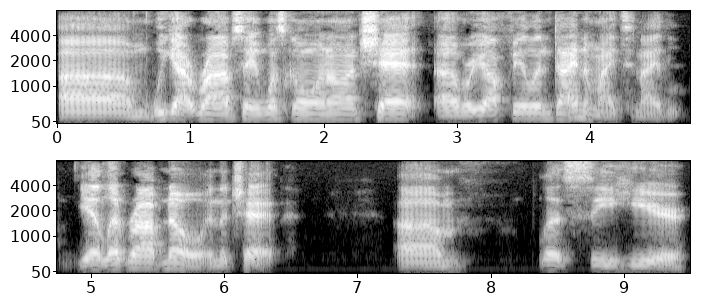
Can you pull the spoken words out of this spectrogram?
Um, we got Rob saying, "What's going on, chat? Uh, were y'all feeling dynamite tonight?" Yeah, let Rob know in the chat. Um, let's see here.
